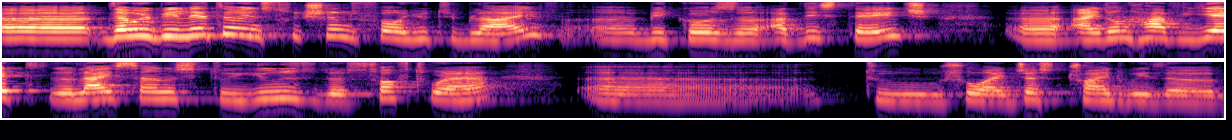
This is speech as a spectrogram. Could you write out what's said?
Uh, there will be later instructions for YouTube Live uh, because uh, at this stage I don't have yet the license to use the software to so I just tried with a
